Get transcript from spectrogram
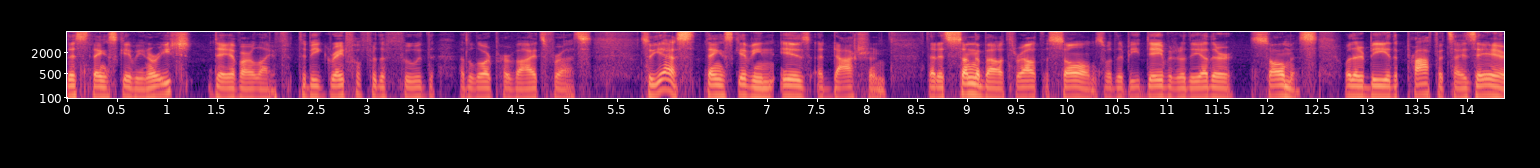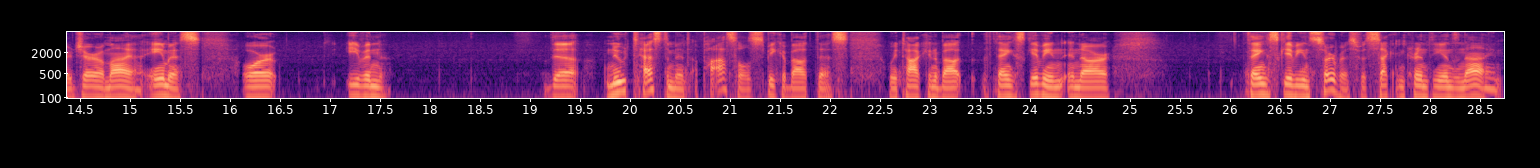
this Thanksgiving or each day of our life, to be grateful for the food that the Lord provides for us. So, yes, Thanksgiving is a doctrine that is sung about throughout the Psalms, whether it be David or the other psalmists, whether it be the prophets, Isaiah or Jeremiah, Amos, or even the New Testament apostles speak about this. We're talking about Thanksgiving in our Thanksgiving service with 2 Corinthians 9.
